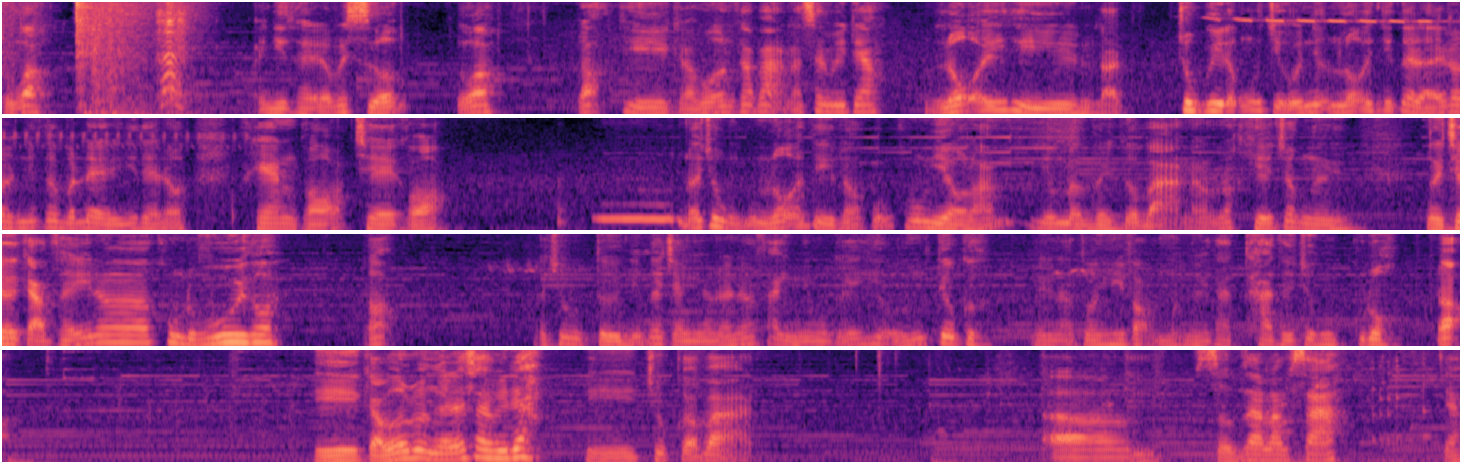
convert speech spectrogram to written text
Đúng không? Phải như thế nó mới sướng đúng không? Đó thì cảm ơn các bạn đã xem video. Lỗi thì đã chung quy cũng chỉ có những lỗi những cái đấy thôi, những cái vấn đề như thế thôi. Khen có, chê có. Nói chung lỗi thì nó cũng không nhiều lắm nhưng mà về cơ bản nó khiến cho người người chơi cảm thấy nó không được vui thôi. Đó. Nói chung từ những cái trải nghiệm đấy nó thành một cái hiệu ứng tiêu cực nên là tôi hy vọng mọi người tha, tha thứ cho Kudo. Đó. Thì cảm ơn mọi người đã xem video. Thì chúc các bạn uh, sớm ra làm sao nhé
